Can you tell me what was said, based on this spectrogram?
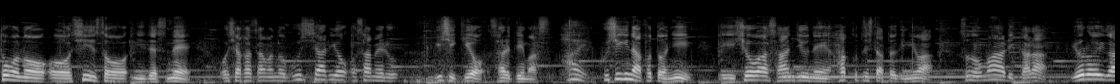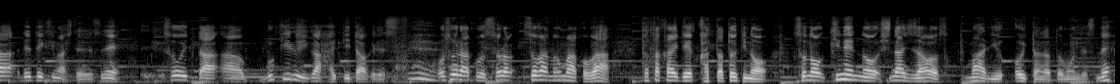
唐の神僧にですねお釈迦様の仏舎利を納める儀式をされています、はい、不思議なことに昭和30年発掘した時にはその周りから鎧が出てきましてですねそういった武器類が入っていたわけです、ええ、おそらく蘇我馬子が戦いで勝った時のその記念の品々を周りに置いたんだと思うんですね。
